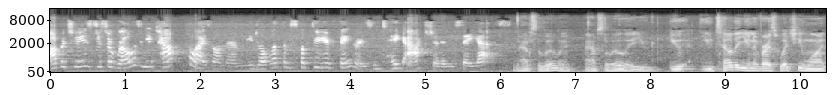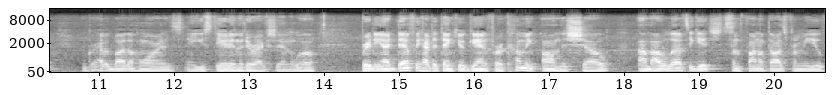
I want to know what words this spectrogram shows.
opportunities just arose and you capitalize on them and you don't let them slip through your fingers you take action and you say yes Absolutely, absolutely. You you you tell the universe what you want, you grab it by the horns, and you steer it in the direction. Well, Brittany, I definitely have to thank you again for coming on the show. Um, I would love to get some final thoughts from you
